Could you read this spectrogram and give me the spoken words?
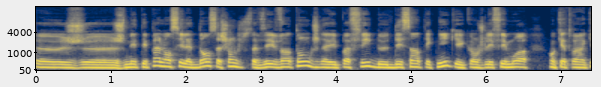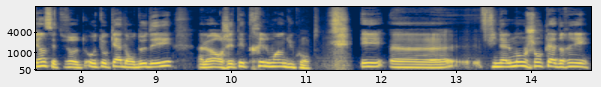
euh, je je m'étais pas lancé là-dedans, sachant que ça faisait 20 ans que je n'avais pas fait de dessin technique. Et quand je l'ai fait moi en 95, c'était sur AutoCAD en 2D. Alors, j'étais très loin du compte. Et euh, finalement, j'encadrais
